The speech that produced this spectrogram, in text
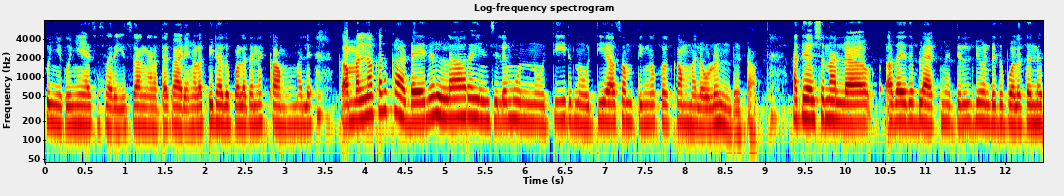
കുഞ്ഞു കുഞ്ഞു ആക്സസറീസ് അങ്ങനത്തെ കാര്യങ്ങൾ പിന്നെ അതുപോലെ തന്നെ കമ്മൽ. കമ്മലിനൊക്കെ കടയിലുള്ള റേഞ്ചിൽ മുന്നൂറ്റി ഇരുന്നൂറ്റി ആ സംതിങ് ഒക്കെ കമ്മലുകളുണ്ട് കേട്ടോ അത്യാവശ്യം നല്ല അതായത് ബ്ലാക്ക് മെറ്റലിന്റെ ഉണ്ട് ഇതുപോലെ തന്നെ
